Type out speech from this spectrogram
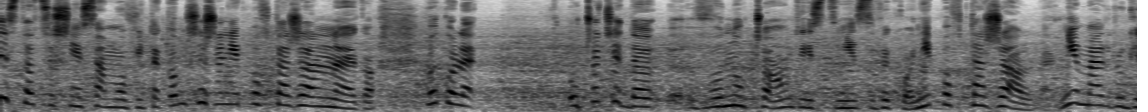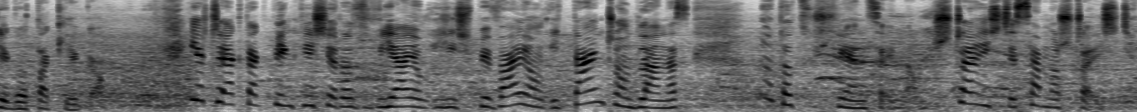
Jest to coś niesamowitego, myślę, że niepowtarzalnego. W ogóle uczucie do wnucząt jest niezwykłe, niepowtarzalne, nie ma drugiego takiego. Jeszcze jak tak pięknie się rozwijają i śpiewają i tańczą dla nas, no to cóż więcej, no, szczęście, samo szczęście.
